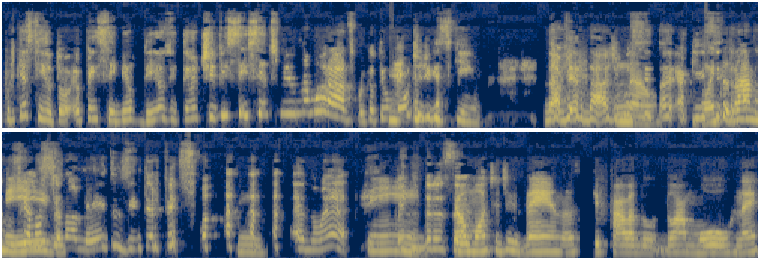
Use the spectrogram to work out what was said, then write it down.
Porque assim, eu, tô, eu pensei, meu Deus, então eu tive 600 mil namorados, porque eu tenho um monte de risquinho. Na verdade, você Não, tá, aqui se trata amigos. dos relacionamentos interpessoais, não é? Sim, é um monte de Vênus que fala do, do amor, né?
